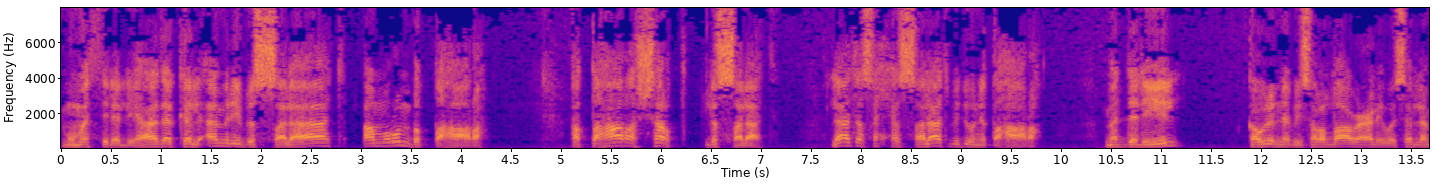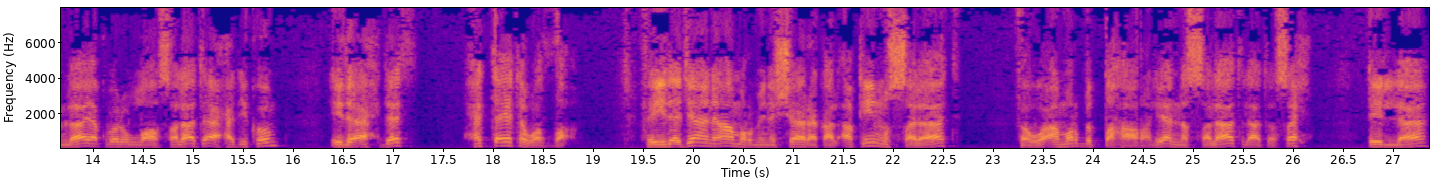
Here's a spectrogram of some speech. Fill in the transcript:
ممثلا لهذا كالأمر بالصلاة أمر بالطهارة. الطهارة شرط للصلاة. لا تصح الصلاة بدون طهارة. ما الدليل؟ قول النبي صلى الله عليه وسلم لا يقبل الله صلاة أحدكم إذا أحدث حتى يتوضأ. فإذا جاءنا أمر من الشارع قال أقيموا الصلاة فهو أمر بالطهارة لأن الصلاة لا تصح إلا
